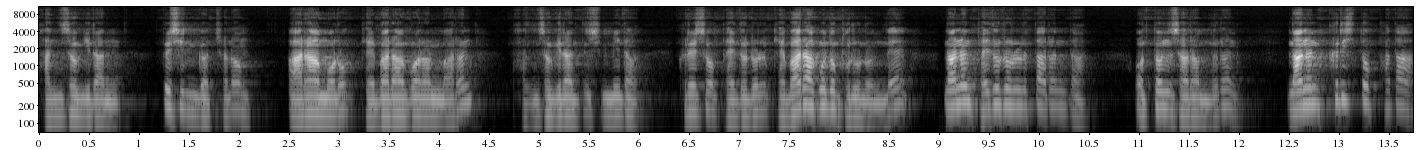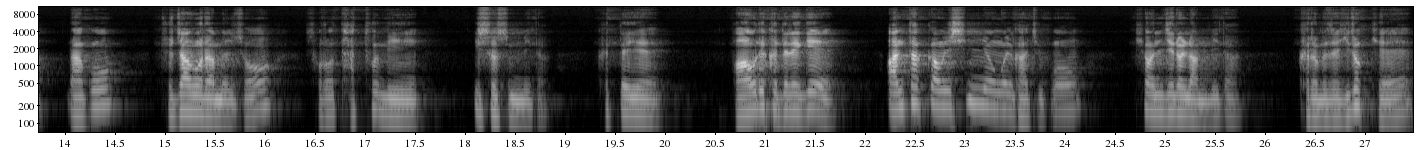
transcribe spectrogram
반석이란 뜻인 것처럼 아람어로 개바라고 하는 말은 반석이란 뜻입니다. 그래서 베드로를 개바라고도 부르는데 나는 베드로를 따른다. 어떤 사람들은 나는 그리스도파다라고 주장을 하면서 서로 다툼이 있었습니다. 그때에 바울이 그들에게 안타까운 심령을 가지고 편지를 납니다. 그러면서 이렇게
